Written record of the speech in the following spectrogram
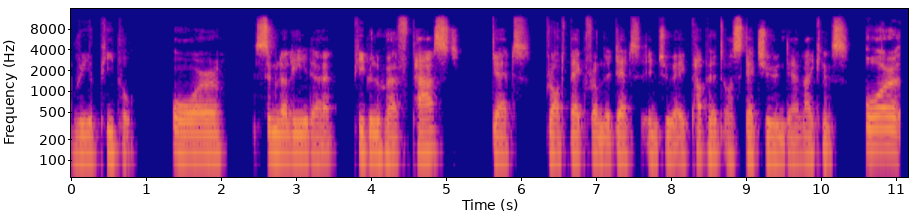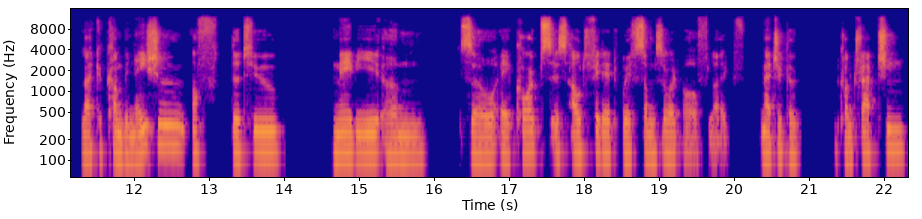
real people. Or similarly that people who have passed get brought back from the dead into a puppet or statue in their likeness. Or like a combination of the two maybe um so a corpse is outfitted with some sort of like magical contraption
